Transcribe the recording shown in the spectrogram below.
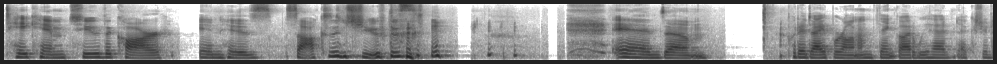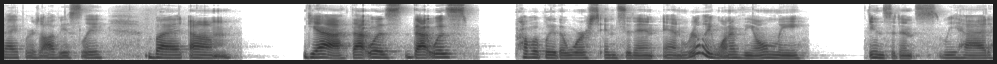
take him to the car in his socks and shoes and um, put a diaper on him. Thank God we had extra diapers, obviously. But um, yeah, that was that was probably the worst incident and really one of the only incidents we had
